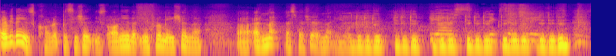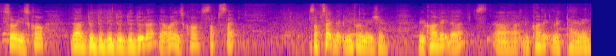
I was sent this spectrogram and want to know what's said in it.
everything is correct position. It's only the inflammation uh, uh, at night, especially at night. You know, Yes, exactly. So it's called the do, do, do, do, do, do, that that one is called subside. Subside the inflammation. We call it the uh, we call it repairing.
